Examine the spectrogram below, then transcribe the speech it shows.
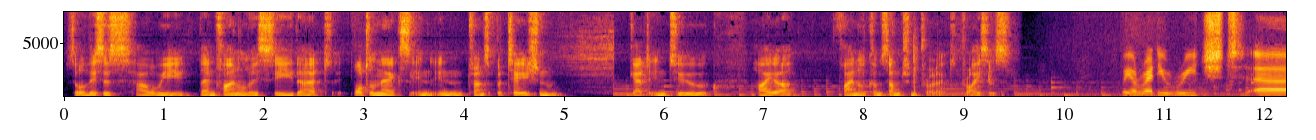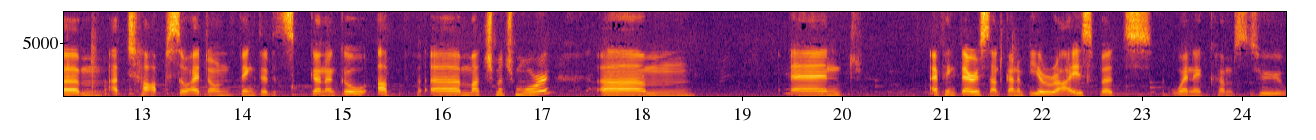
So this is how we then finally see that bottlenecks in, in transportation get into higher final consumption product prices. We already reached um, a top, so I don't think that it's gonna go up uh, much, much more. Um, and I think there is not gonna be a rise, but when it comes to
